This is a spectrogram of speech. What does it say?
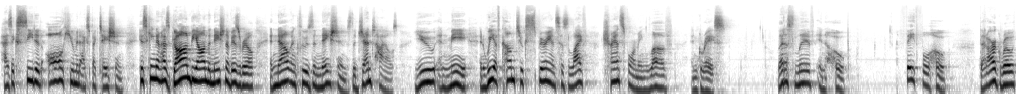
has exceeded all human expectation. His kingdom has gone beyond the nation of Israel and now includes the nations, the Gentiles, you and me, and we have come to experience his life transforming love and grace. Let us live in hope, faithful hope, that our growth,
